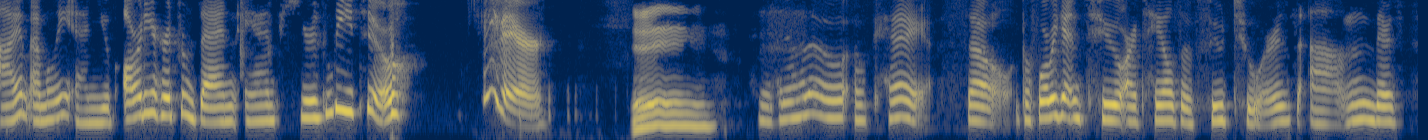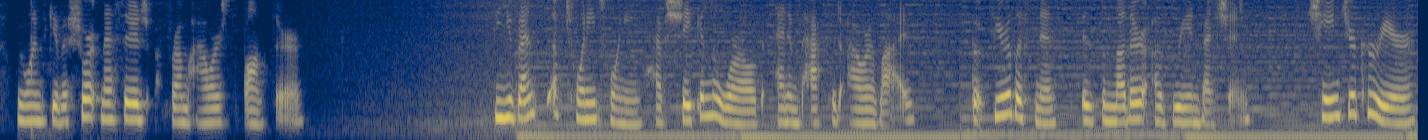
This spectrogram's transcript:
I am Emily, and you've already heard from Zen, and here's Lee too. Hey there. Hey. Hello, hello, hello. Okay, so before we get into our tales of food tours, um, there's we wanted to give a short message from our sponsor. The events of 2020 have shaken the world and impacted our lives, but fearlessness is the mother of reinvention. Change your career,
